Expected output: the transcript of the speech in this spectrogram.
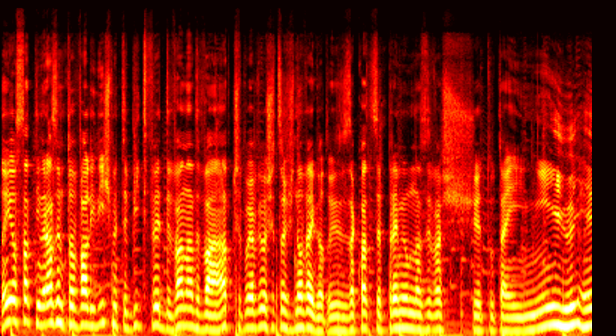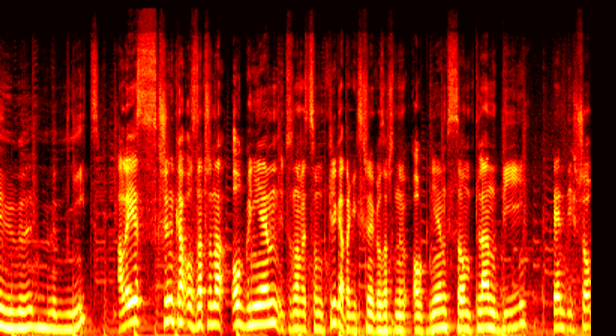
No i ostatnim razem to waliliśmy te bitwy 2 na 2 Czy pojawiło się coś nowego? To jest w zakładce premium, nazywa się tutaj ni... nic. Ale jest skrzynka oznaczona ogniem, i to nawet są kilka takich skrzynek oznaczonym ogniem. Są Plan B, Candy Shop,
